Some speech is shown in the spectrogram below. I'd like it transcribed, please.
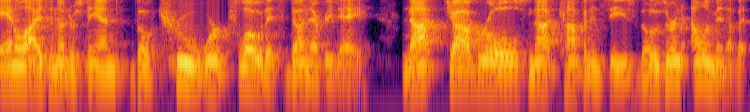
analyze and understand the true workflow that's done every day, not job roles, not competencies. Those are an element of it.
